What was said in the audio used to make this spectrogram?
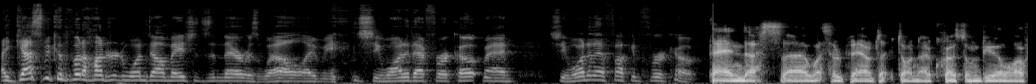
I guess we could put 101 Dalmatians in there as well. I mean, she wanted that fur coat, man. She wanted that fucking fur coat. and this uh what's her verdict on uh Kristen Bueller.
